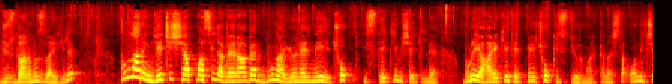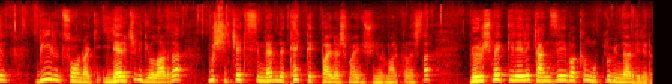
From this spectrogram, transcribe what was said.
cüzdanımızla ilgili. Bunların geçiş yapmasıyla beraber buna yönelmeyi çok istekli bir şekilde buraya hareket etmeyi çok istiyorum arkadaşlar. Onun için bir sonraki ileriki videolarda bu şirket isimlerini de tek tek paylaşmayı düşünüyorum arkadaşlar. Görüşmek dileğiyle kendinize iyi bakın. Mutlu günler dilerim.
